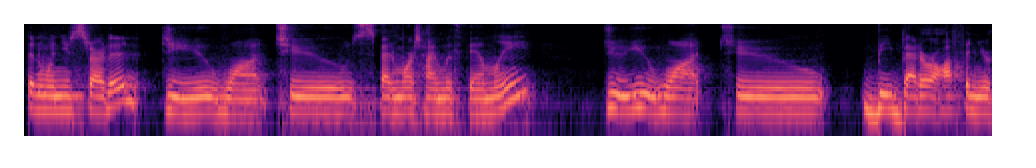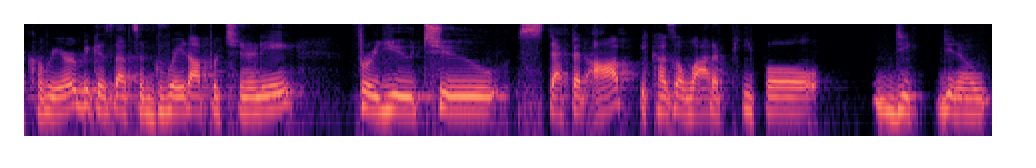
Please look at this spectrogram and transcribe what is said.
than when you started? Do you want to spend more time with family? Do you want to be better off in your career? Because that's a great opportunity for you to step it up because a lot of people, you know,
